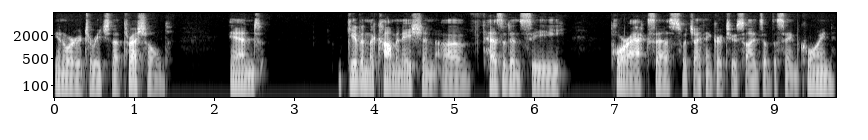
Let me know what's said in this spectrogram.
in order to reach that threshold. And given the combination of hesitancy, poor access, which I think are two sides of the same coin,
